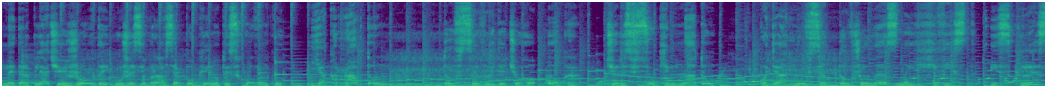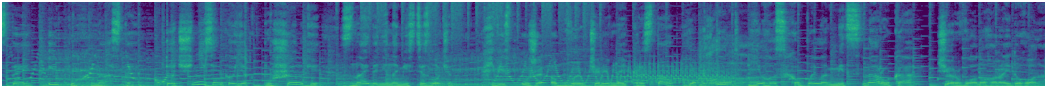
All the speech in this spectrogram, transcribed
Нетерплячий жовтий уже зібрався покинути схованку, як раптом до всевидячого ока через всю кімнату потягнувся довжелезний хвіст. іскристий і пухнастий. Точнісінько, як пушинки, знайдені на місці злочину. Хвіст уже обвив чарівний кристал, як тут його схопила міцна рука червоного райдугона.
